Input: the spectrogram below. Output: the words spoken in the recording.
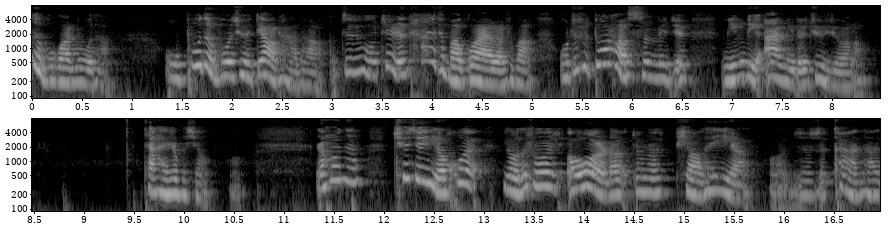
得不关注他，我不得不去调查他。最后这人太他妈怪了，是吧？我这是多少次没觉明里暗里的拒绝了，他还是不行啊。然后呢，缺姐也会有的时候偶尔的，就是瞟他一眼啊，就是看看他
